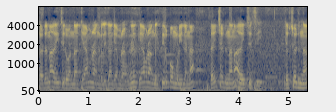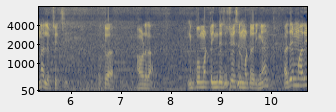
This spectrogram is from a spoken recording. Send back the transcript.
சடனாக ரைட் சைடு வந்தால் கேமரா ஆங்கிள் தான் கேமரா ஆங்கிள் கேமரா ஆங்கிள் திருப்ப முடியலன்னா ரைட் சைடு இருந்தானா right side see left side இருந்தானா லெஃப்ட் சைட் சி ஓகேவா அவ்வளோதான் இப்போ மட்டும் இந்த சுச்சுவேஷன் மட்டும் அடிங்க அதே மாதிரி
